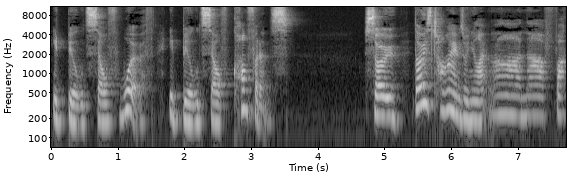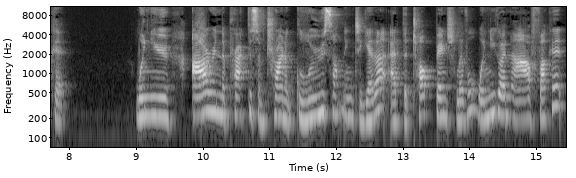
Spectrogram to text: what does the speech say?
It builds self worth. It builds self confidence. So, those times when you're like, ah, nah, fuck it. When you are in the practice of trying to glue something together at the top bench level, when you go, nah, fuck it,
